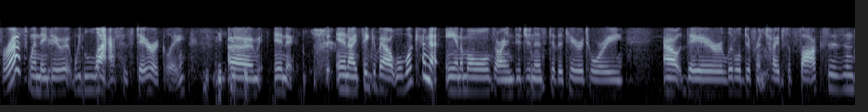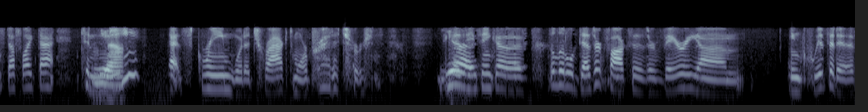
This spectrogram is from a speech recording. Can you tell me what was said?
for us, when they do it, we laugh hysterically. um, and and I think about well, what kind of animals are indigenous to the territory out there? Little different types of foxes and stuff like that. To Yeah. me, that scream would attract more predators. Because yeah, you think of the little desert foxes are very um inquisitive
